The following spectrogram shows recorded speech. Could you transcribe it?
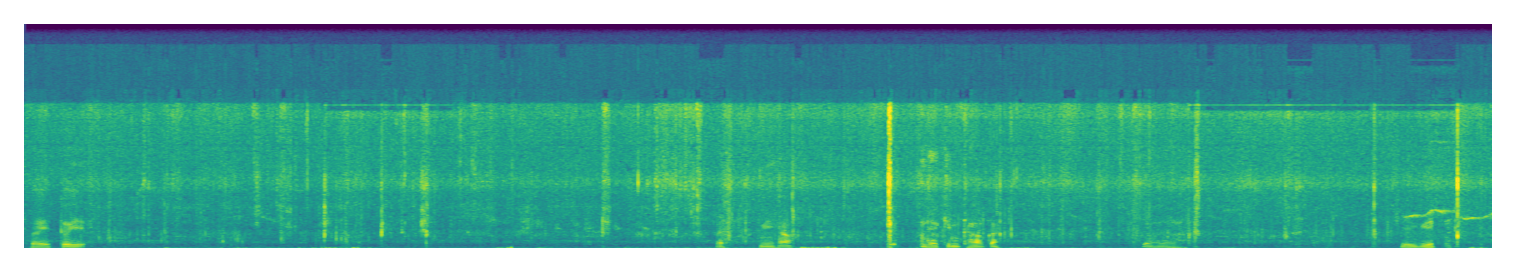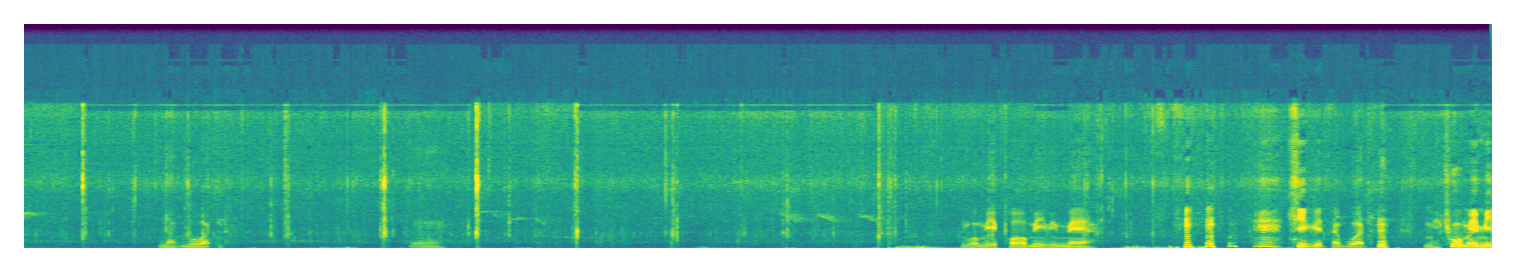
เฉยตุยมีเฮา เดี๋ยวกินข้าวกันชีวิต นักบวชเออบ่มีพ่อมีมีแม่ ชีวิตนักบวชผู้ไม่มี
